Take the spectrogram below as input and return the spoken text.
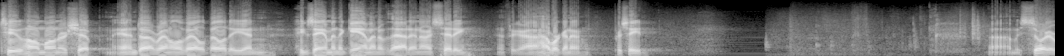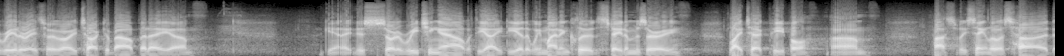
to home ownership and uh, rental availability and examine the gamut of that in our city and figure out how we're going to proceed. Um, it sort of reiterates what we've already talked about, but I, um, again, I just sort of reaching out with the idea that we might include the state of Missouri LIHTC people, um, possibly St. Louis HUD.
